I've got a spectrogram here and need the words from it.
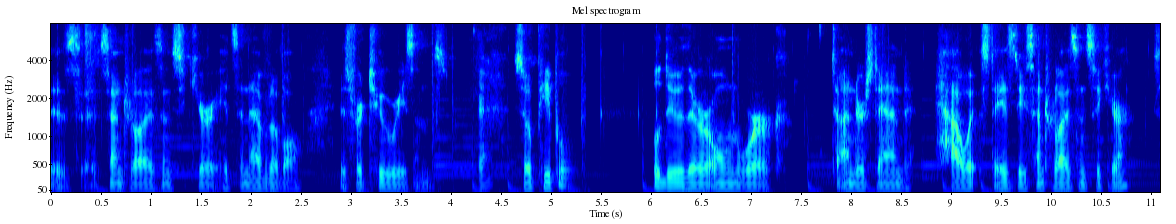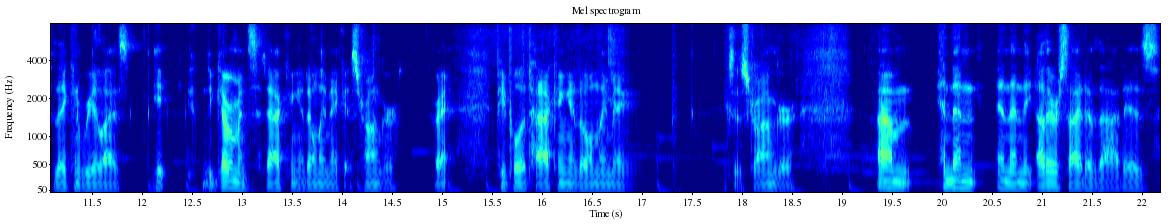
is centralized and secure, it's inevitable, is for two reasons. Okay. So people will do their own work to understand how it stays decentralized and secure, so they can realize it. The government's attacking it only make it stronger, right? People attacking it only make, makes it stronger. Um, and then and then the other side of that is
